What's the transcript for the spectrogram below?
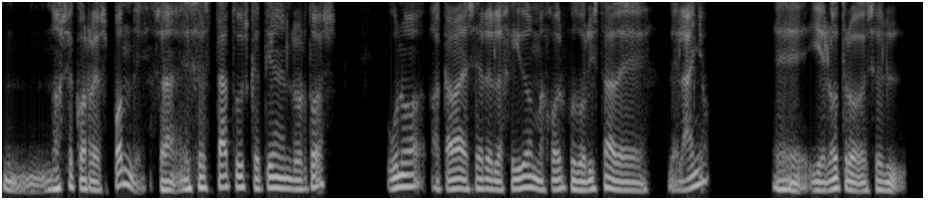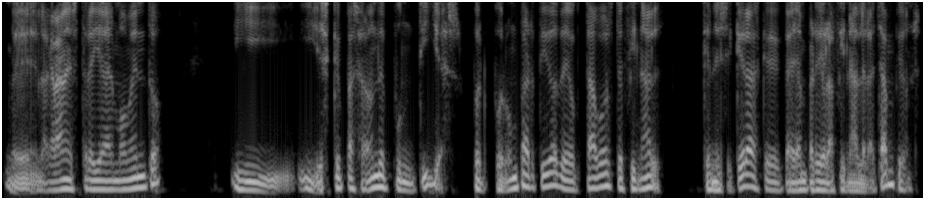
no se corresponde. O sea, ese estatus que tienen los dos, uno acaba de ser elegido mejor futbolista de- del año eh, y el otro es el, eh, la gran estrella del momento. Y, es que pasaron de puntillas por, un partido de octavos de final, que ni siquiera es que, hayan perdido la final de la Champions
